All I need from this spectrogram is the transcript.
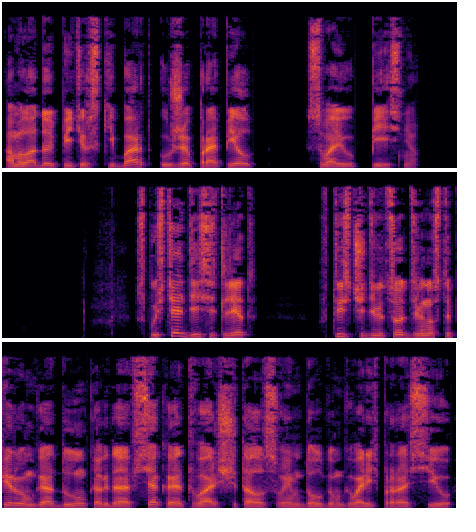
а молодой питерский бард уже пропел свою песню. Спустя 10 лет, в 1991 году, когда всякая тварь считала своим долгом говорить про Россию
